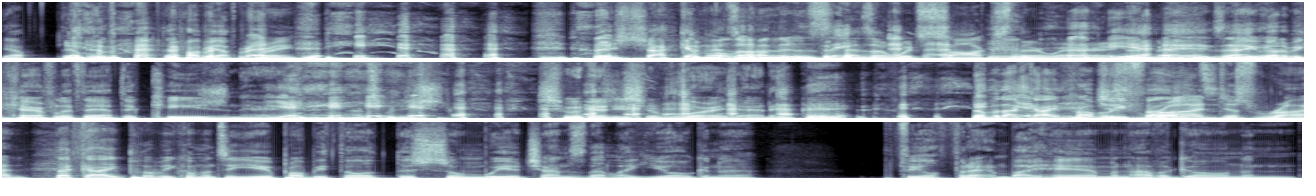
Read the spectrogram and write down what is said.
Yep. they probably have three. the shotgun Depends pulled on, under the seat. depends on which socks they're wearing. yeah, know? exactly. You got to be careful if they have their keys in their hand. Yeah. That's when you should, should really should worry, Daddy. No, but that guy probably just felt run, just run. that guy probably coming to you probably thought there's some weird chance that like you're gonna feel threatened by him and have a gun and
